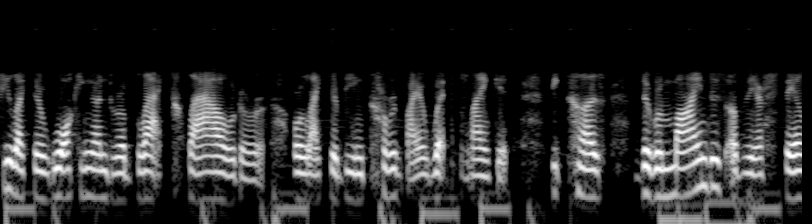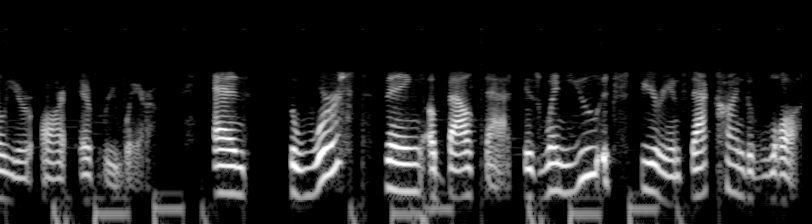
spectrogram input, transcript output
feel like they're walking under a black cloud or or like they're being covered by a wet blanket because the reminders of their failure are everywhere. And the worst thing about that is when you experience that kind of loss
